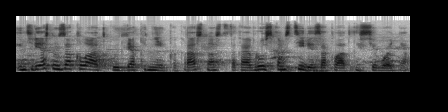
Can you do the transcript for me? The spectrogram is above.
интересную закладку для книг. Как раз у нас такая в русском стиле закладка сегодня.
